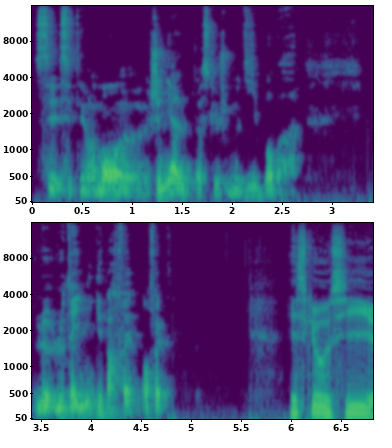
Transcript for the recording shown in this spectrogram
c'était vraiment euh, génial parce que je me dis, bon, bah, le, timing est parfait en fait. Est-ce que aussi,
